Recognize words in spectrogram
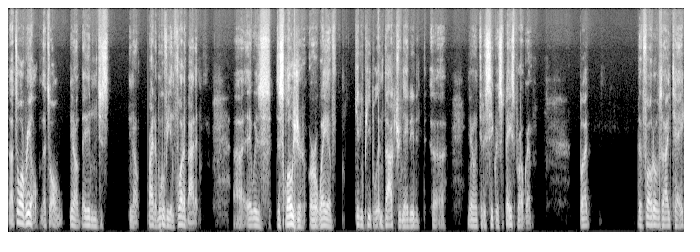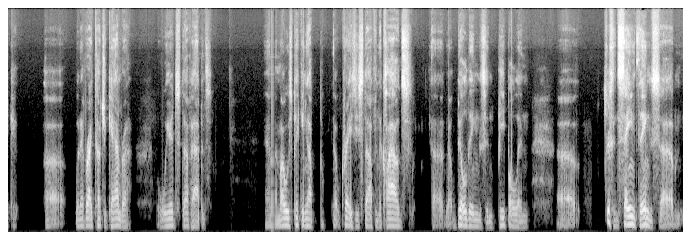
that's all real. That's all, you know, they didn't just, you know, write a movie and thought about it. Uh, it was disclosure or a way of getting people indoctrinated, uh, you know, into the secret space program. But the photos I take, uh, whenever I touch a camera, weird stuff happens. And I'm always picking up you know, crazy stuff in the clouds, uh, you know, buildings and people and uh, just insane things. Um,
